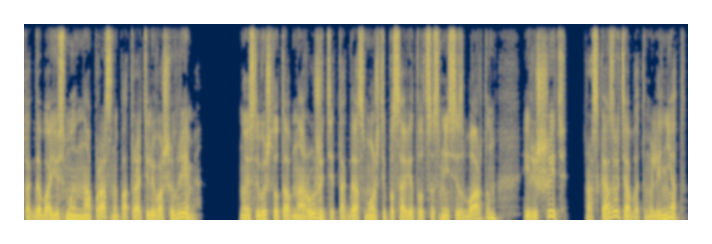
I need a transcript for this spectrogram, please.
тогда, боюсь, мы напрасно потратили ваше время. Но если вы что-то обнаружите, тогда сможете посоветоваться с миссис Бартон и решить, рассказывать об этом или нет.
